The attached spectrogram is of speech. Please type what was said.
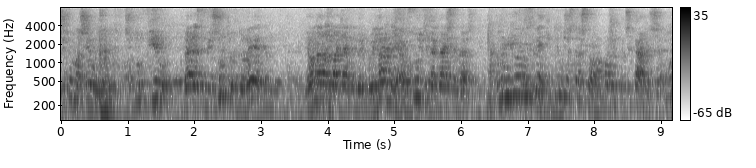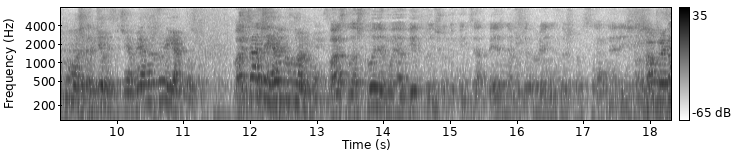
чи ту машину, чи, чи ту фіру, бере собі шутку, то ви його на раз батяти до відповідальності, в суд і так далі, так далі. А коли мільйонні страшного, може почекати ще. Ну, може хотілося, чи я, ну я не розумію, як то. Вас, Четвертий генпрокурор міняється. вас влаштує моя відповідь, що до кінця тижня буде прийнято процесуальне рішення. Завтра йде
